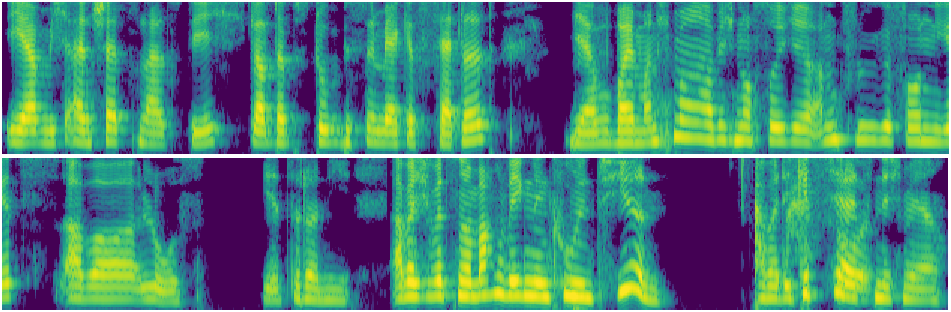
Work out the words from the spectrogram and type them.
eher mich einschätzen als dich. Ich glaube, da bist du ein bisschen mehr gesettelt. Ja, wobei manchmal habe ich noch solche Anflüge von jetzt aber los. Jetzt oder nie. Aber ich würde es nur machen wegen den coolen Tieren. Aber die Ach gibt's ja so. jetzt nicht mehr.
